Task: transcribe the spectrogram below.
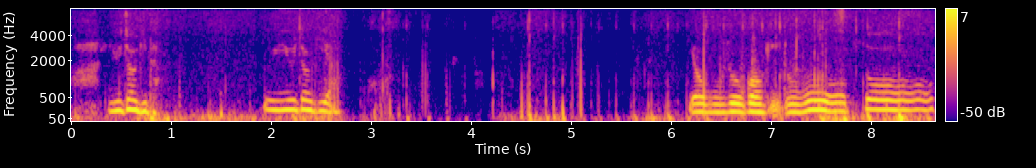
아, 유적이다. 유적이야. 여보소 거기 누구 없어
